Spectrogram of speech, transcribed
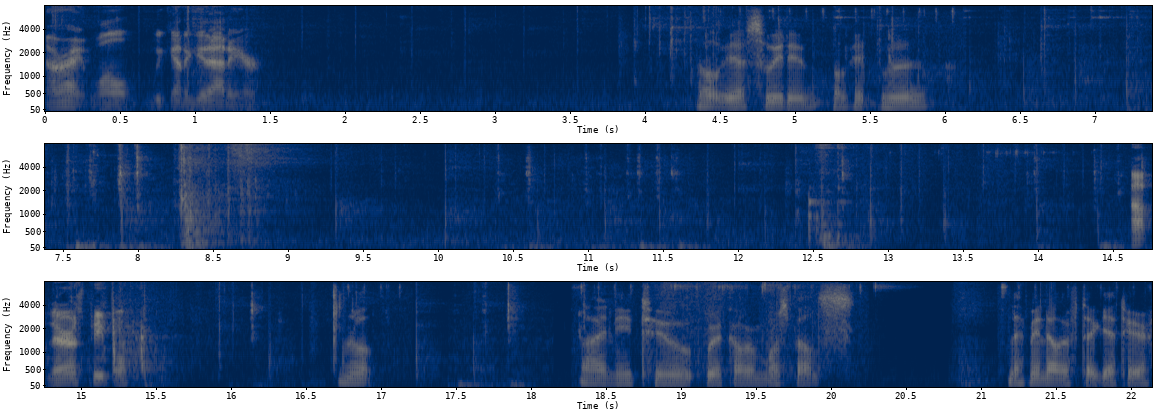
All right. Well, we got to get out of here. Oh, yes, we do. Okay. Oh, there's people. Well, I need to recover more spells. Let me know if they get here.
